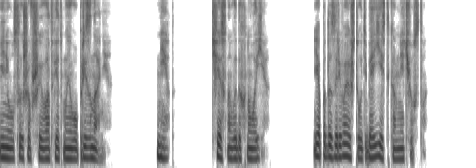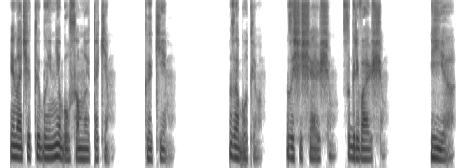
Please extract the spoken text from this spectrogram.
и не услышавший в ответ моего признания. Нет, честно выдохнула я. Я подозреваю, что у тебя есть ко мне чувства. Иначе ты бы не был со мной таким. Каким? Заботливым, защищающим, согревающим. И я.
